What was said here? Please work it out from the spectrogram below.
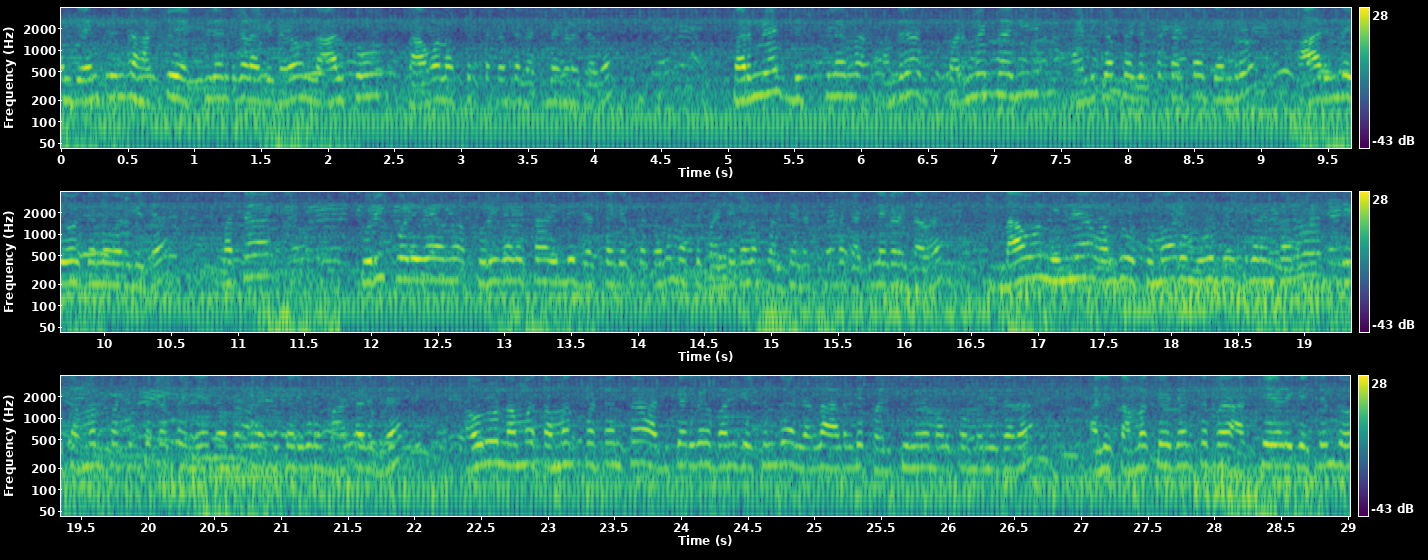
ಒಂದು ಎಂಟರಿಂದ ಹತ್ತು ಆಕ್ಸಿಡೆಂಟ್ಗಳಾಗಿದ್ದಾವೆ ಒಂದು ನಾಲ್ಕು ಸಾವನ್ನಪ್ಪಿರ್ತಕ್ಕಂಥ ಘಟನೆಗಳಿದ್ದಾವೆ. ಪರ್ಮನೆಂಟ್ ಡಿಸಿಪ್ಲಿನ್ ಅಂದರೆ ಪರ್ಮನೆಂಟಾಗಿ ಹ್ಯಾಂಡಿಕ್ಯಾಪ್ ಆಗಿರ್ತಕ್ಕಂಥ ಜನರು ಆರಿಂದ ಏಳು ಜನವರೆಗಿದೆ. ಮತ್ತು ಕುರಿ ಕೋಳಿಗಳನ್ನು ಕುರಿಗಳು ಸಹ ಇಲ್ಲಿ ಜಾಸ್ತಿಯಾಗಿರ್ತಕ್ಕಂಥ ಮತ್ತು ಬಂಡಿಗಳು ಪಂಚಾಗಿರ್ತಕ್ಕಂಥ ಘಟನೆಗಳಿದ್ದಾವೆ. ನಾವು ನಿನ್ನೆ ಒಂದು ಸುಮಾರು ಮೂರು ದಿವಸಗಳಿಂದಲೂ ಈ ಸಂಬಂಧಪಟ್ಟಿರ್ತಕ್ಕಂಥ ನೇತಾಪದ ಅಧಿಕಾರಿಗಳು ಮಾತಾಡಿದರೆ, ಅವರು ನಮ್ಮ ಸಂಬಂಧಪಟ್ಟಂಥ ಅಧಿಕಾರಿಗಳು ಬಂದು ಕೇಸಂದು ಅಲ್ಲೆಲ್ಲ ಆಲ್ರೆಡಿ ಪರಿಶೀಲನೆ ಮಾಡ್ಕೊಂಡು ಬಂದಿದ್ದಾರೆ. ಅಲ್ಲಿ ಸಮಸ್ಯೆ ಇದೆ ಅಂತ ಬ ಅಷ್ಟೇ ಹೇಳಿ ಸಿಂದು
